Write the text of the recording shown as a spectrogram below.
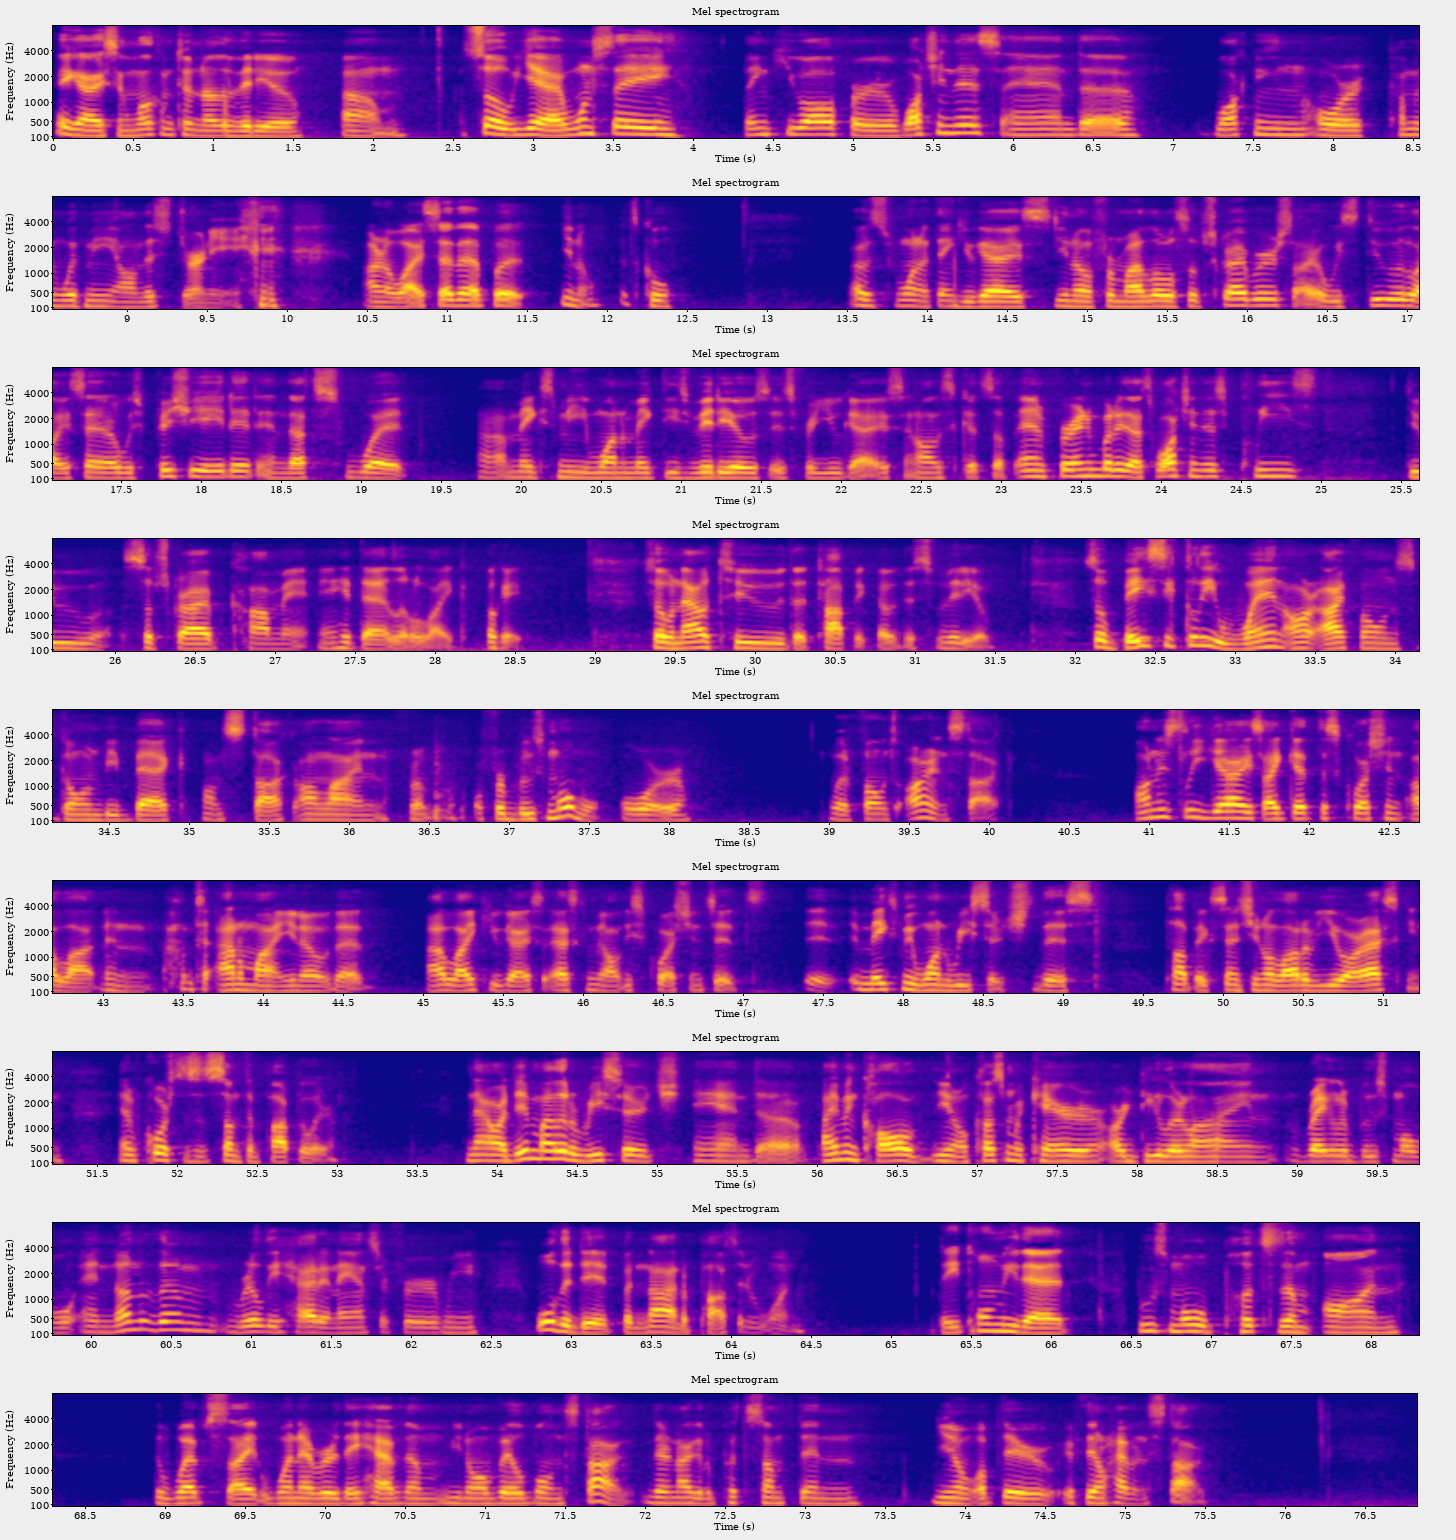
Hey guys, and welcome to another video. Um, so yeah, I want to say thank you all for watching this and uh, walking or coming with me on this journey. I don't know why I said that, but you know, it's cool. I just want to thank you guys, you know, for my little subscribers. I always do, like I said, I always appreciate it, and that's what uh, makes me want to make these videos is for you guys and all this good stuff. And for anybody that's watching this, please do subscribe, comment, and hit that little like. Okay, so now to the topic of this video. So basically, when are iPhones going to be back on stock online from for Boost Mobile, or what phones are in stock? Honestly, guys, I get this question a lot, and I don't mind. You know that I like you guys asking me all these questions. It's it, it makes me want to research this topic since you know a lot of you are asking, and of course, this is something popular. Now I did my little research and uh, I even called, you know, customer care, our dealer line, regular Boost Mobile, and none of them really had an answer for me. Well, they did, but not a positive one. They told me that Boost Mobile puts them on the website whenever they have them, you know, available in stock. They're not going to put something, you know, up there if they don't have it in stock.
